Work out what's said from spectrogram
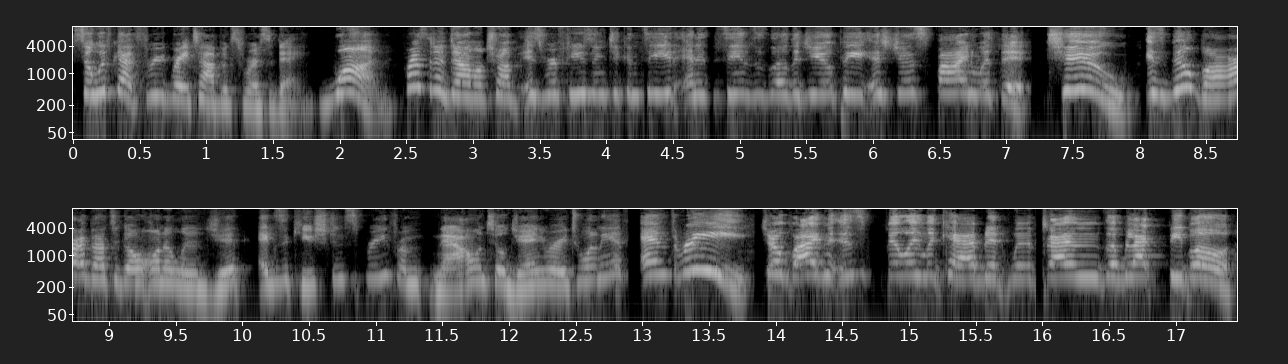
So, we've got three great topics for us today. One, President Donald Trump is refusing to concede, and it seems as though the GOP is just fine with it. Two, is Bill Barr about to go on a legit execution spree from now until January 20th? And three, Joe Biden is filling the cabinet with tons of black people.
